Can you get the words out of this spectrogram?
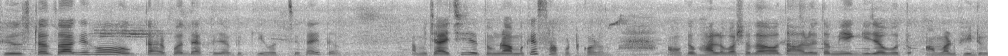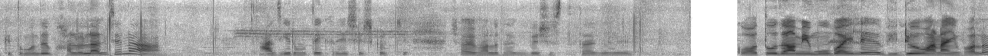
ভিউজটা তো আগে হোক, তারপর দেখা যাবে কি হচ্ছে, তাই তো? আমি চাইছি যে তোমরা আমাকে সাপোর্ট করো। আমাকে ভালোবাসা দাও, তাহলে তো আমি এগিয়ে যাব। তো আমার ভিডিও কি তোমাদের ভালো লাগছে না? আজকের মতো এখানেই শেষ করছি। সবাই ভালো থাকবে, সুস্থ থাকবে। কত দামি মোবাইলে ভিডিও বানাই বলো?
